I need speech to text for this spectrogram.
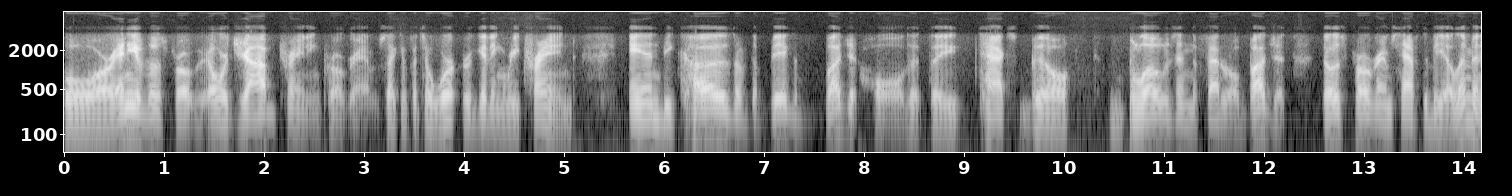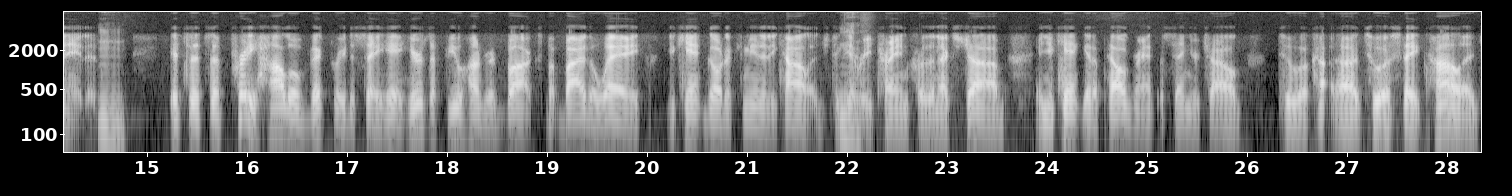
Or any of those pro or job training programs, like if it's a worker getting retrained, and because of the big budget hole that the tax bill blows in the federal budget, those programs have to be eliminated. Mm-hmm. It's it's a pretty hollow victory to say, hey, here's a few hundred bucks, but by the way, you can't go to community college to get Yeah. retrained for the next job, and you can't get a Pell Grant to send your child to a uh, to a state college.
